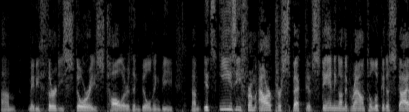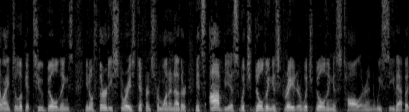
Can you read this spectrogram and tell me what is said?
um, maybe 30 stories taller than Building B. Um, it's easy from our perspective, standing on the ground, to look at a skyline, to look at two buildings, you know, 30 stories difference from one another. It's obvious which building is greater, which building is taller, and we see that. But,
